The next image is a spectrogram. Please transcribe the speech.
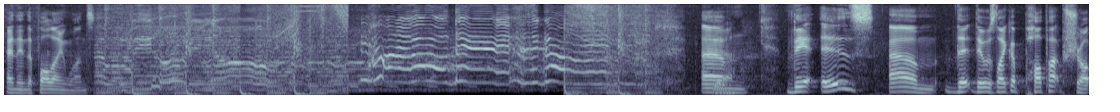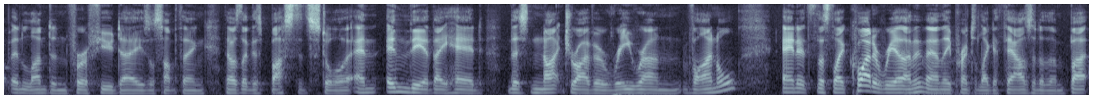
and then the following ones? I will be holding on. All days are gone. Um, There is um, th- there was like a pop up shop in London for a few days or something. There was like this busted store, and in there they had this Night Driver rerun vinyl, and it's this like quite a real. I think they only printed like a thousand of them, but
